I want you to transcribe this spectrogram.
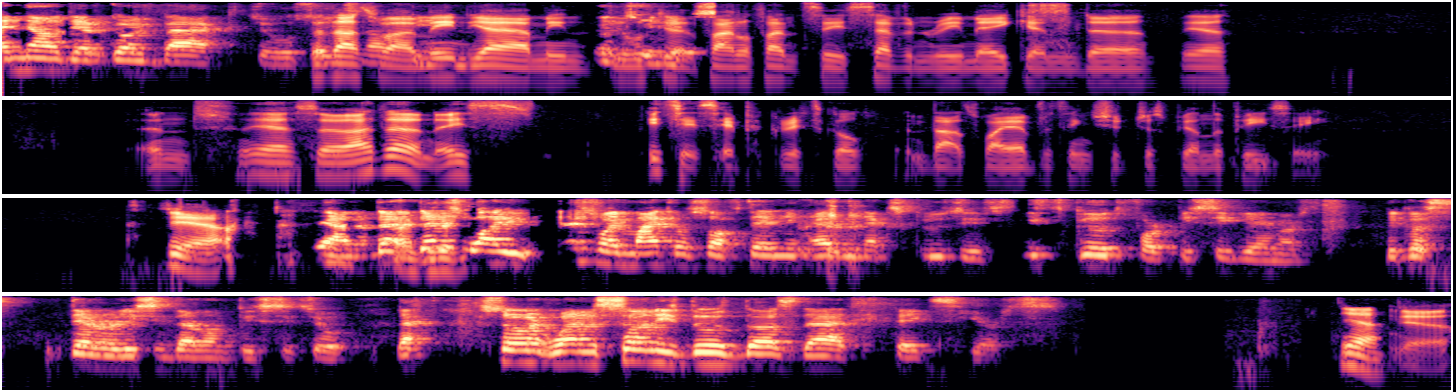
and now they're going back to. So So that's what I mean. Yeah, I mean, you look at. Final Fantasy VII remake, and uh, yeah, and yeah. So I don't. It's it is hypocritical, and that's why everything should just be on the PC. yeah, Yeah, that, that's why that's why Microsoft any- having exclusives is good for PC gamers because they're releasing them on PC too. That so when Sony do, does that, it takes years. yeah. Yeah.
